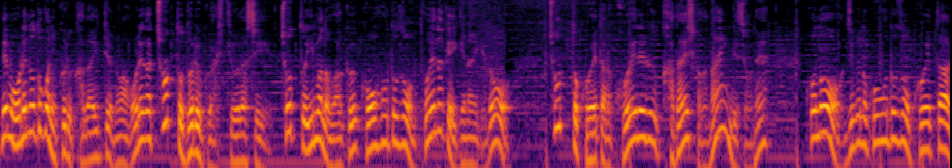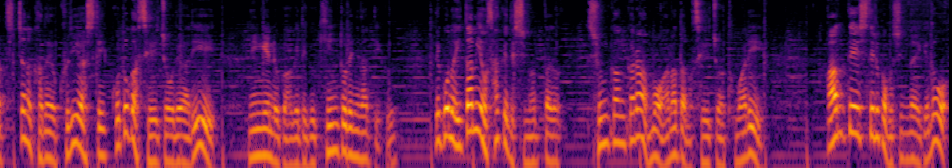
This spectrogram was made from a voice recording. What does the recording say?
でも俺のとこに来る課題っていうのは俺がちょっと努力が必要だしちょっと今の枠コンフォートゾーンを超えなきゃいけないけどちょっと超えたら超えれる課題しかないんですよね。この自分のコンフォートゾーンを超えたちっちゃな課題をクリアしていくことが成長であり人間力を上げていく筋トレになっていく。でこの痛みを避けてしまった瞬間からもうあなたの成長は止まり安定してるかもしれないけど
